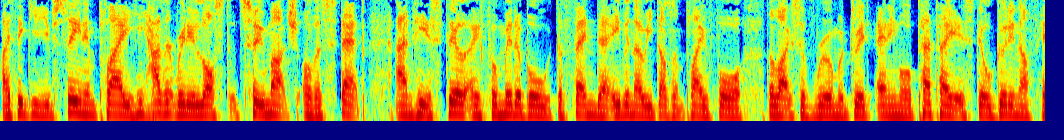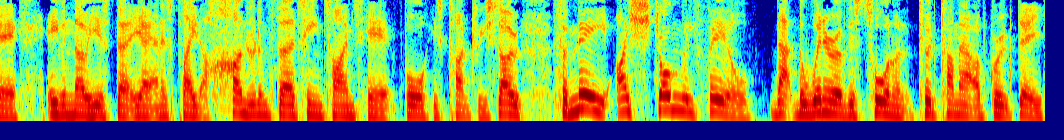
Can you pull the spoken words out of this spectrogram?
I think you've seen him play. He hasn't really lost too much of a step, and he is still a formidable defender, even though he doesn't play for the likes of Real Madrid anymore. Pepe is still good enough here, even though he is 38 and has played 113 times here for his country. So for me, I strongly feel that the winner of this tournament could come out of Group D.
